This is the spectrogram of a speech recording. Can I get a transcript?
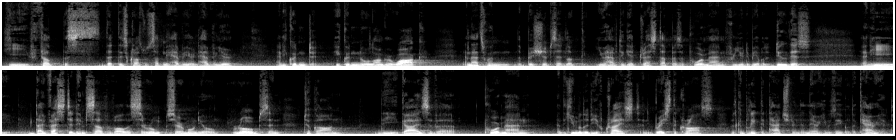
he felt this, that this cross was suddenly heavier and heavier, and he couldn't, he couldn't no longer walk. And that's when the bishop said, Look, you have to get dressed up as a poor man for you to be able to do this. And he divested himself of all his ceremonial robes and took on the guise of a poor man and the humility of Christ and embraced the cross with complete detachment, and there he was able to carry it.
